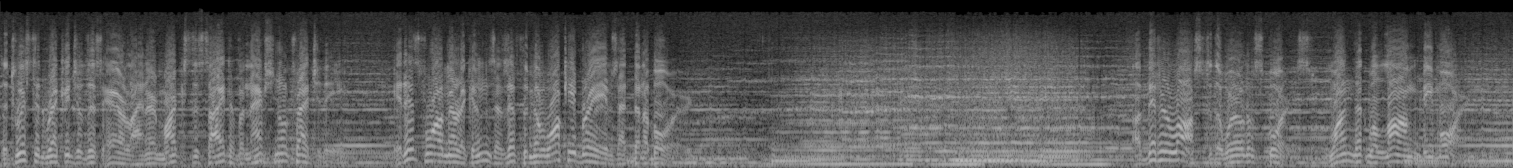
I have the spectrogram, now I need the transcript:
The twisted wreckage of this airliner marks the site of a national tragedy. It is for Americans as if the Milwaukee Braves had been aboard. Bitter loss to the world of sports, one that will long be mourned.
